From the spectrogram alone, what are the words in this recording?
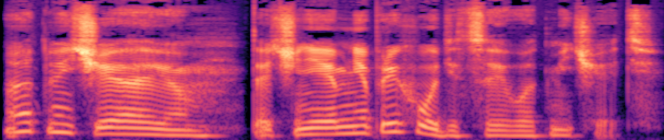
«Отмечаю. Точнее, мне приходится его отмечать.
